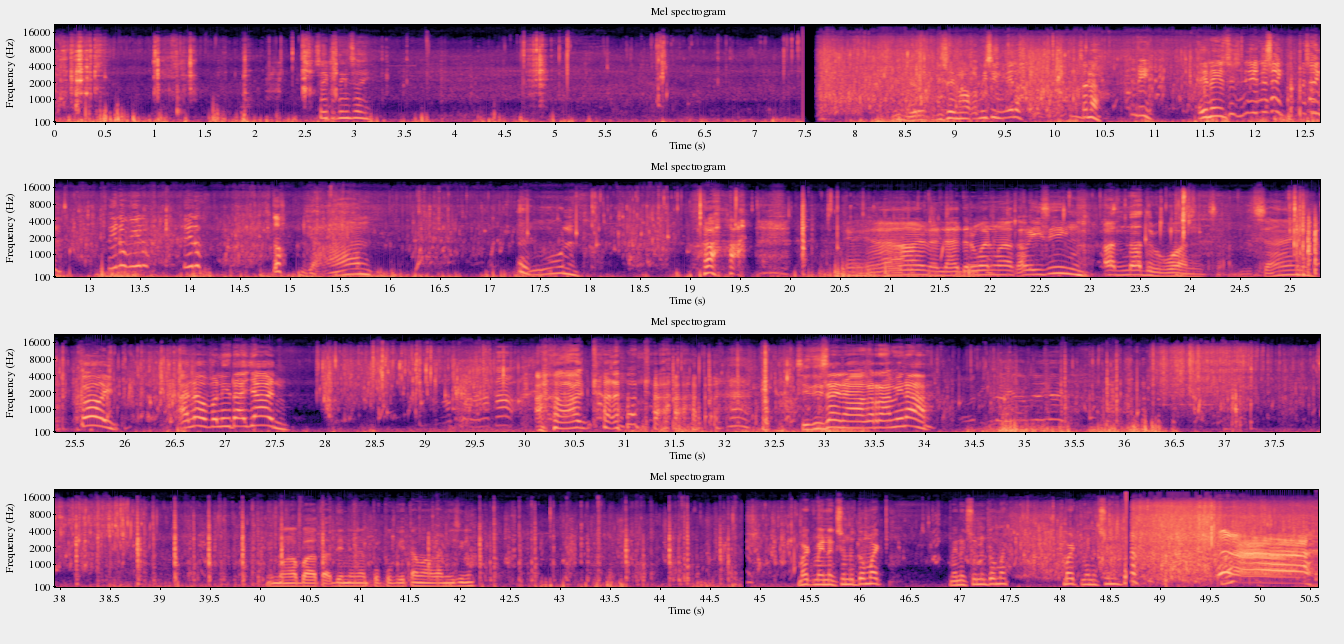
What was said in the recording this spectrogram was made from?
Say, piting say. Ay, meron di say mga kamising. Ayun na. Sana? Hindi. Ayun na, ayun na, ayun na say. Ayun na say. Ayun na, ayun na. Ito. Yan. Ayun. Ayan, another one mga kamising. Another one. Sabi Koy! Ano, balita dyan? Agta-agta. si Design nakakarami na. May mga bata din na napupugita mga kamising. Mart, may nagsunod daw, Mart. May nagsunod daw, Mart. Mart, may nagsunod daw. Ah!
